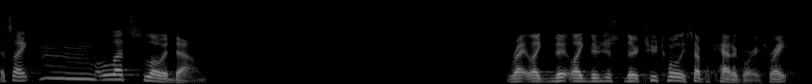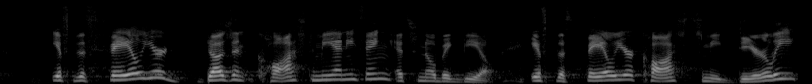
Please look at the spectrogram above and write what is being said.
It's like, mm, let's slow it down. Right? Like they're, like they're just, they're two totally separate categories, right? If the failure doesn't cost me anything, it's no big deal. If the failure costs me dearly,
